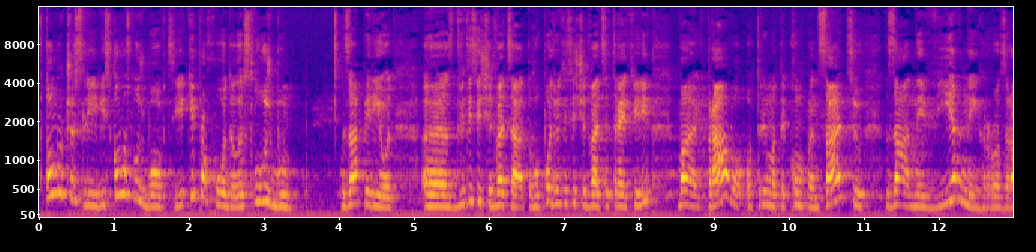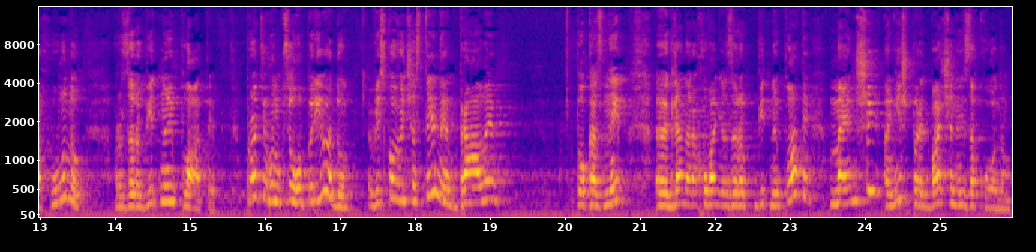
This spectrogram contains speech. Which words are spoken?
в тому числі військовослужбовці, які проходили службу за період з 2020 по 2023 рік мають право отримати компенсацію за невірний розрахунок заробітної плати. Протягом цього періоду військові частини брали показник е, для нарахування заробітної плати менший, аніж передбачений законом.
